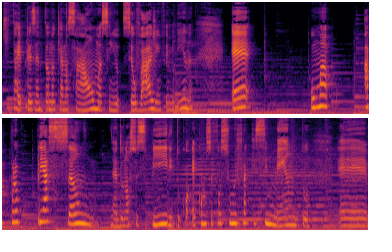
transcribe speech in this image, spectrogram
que está representando aqui a nossa alma selvagem feminina, é uma apropriação né, do nosso espírito, é como se fosse um enfraquecimento, é,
